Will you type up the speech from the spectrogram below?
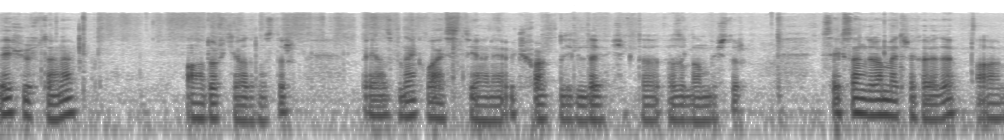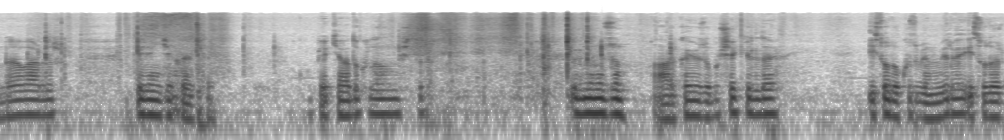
500 tane A4 kağıdımızdır. Beyaz Black White yani 3 farklı dilde şekilde hazırlanmıştır. 80 gram metrekarede ağırlığı vardır. Birinci kalite kopya kağıdı kullanılmıştır. Ürünümüzün arka yüzü bu şekilde. ISO 9001 ve ISO 4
